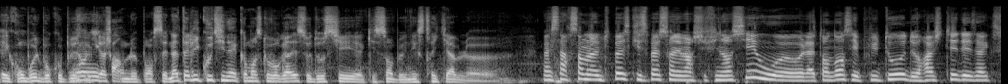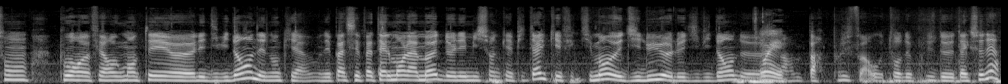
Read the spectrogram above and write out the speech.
Et qu'on brûle beaucoup plus de cash qu'on ne le pensait. Nathalie Coutinet, comment est-ce que vous regardez ce dossier qui semble inextricable euh, Bah, ça ressemble un petit peu à ce qui se passe sur les marchés financiers où euh, la tendance est plutôt de racheter des actions pour euh, faire augmenter euh, les dividendes. Et donc, y a, on n'est pas, c'est pas tellement la mode de l'émission de capital qui effectivement euh, dilue euh, le dividende Oui. par, par plus, enfin, autour de plus d'actionnaires.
